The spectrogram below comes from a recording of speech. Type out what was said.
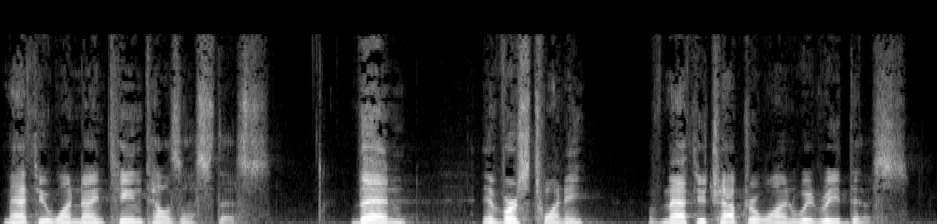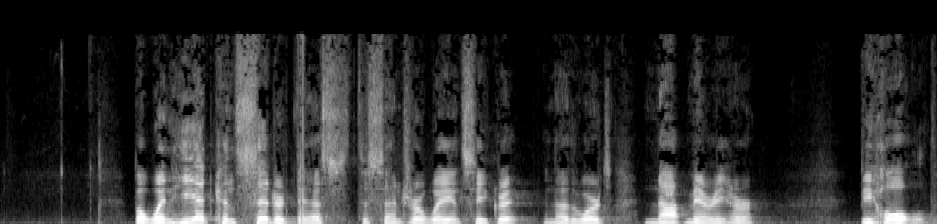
Matthew 1:19 tells us this. Then, in verse 20 of Matthew chapter 1, we read this. But when he had considered this, to send her away in secret, in other words, not marry her, behold,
